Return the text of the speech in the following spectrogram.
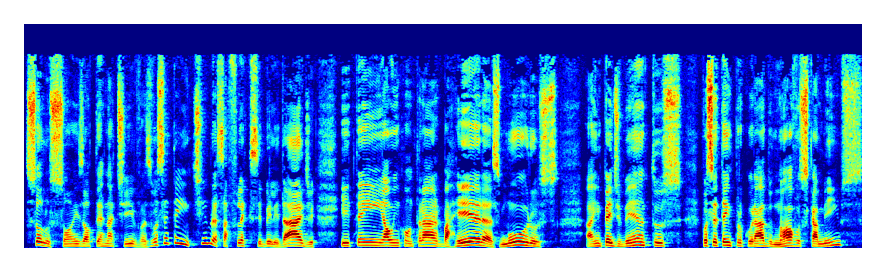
soluções alternativas. Você tem tido essa flexibilidade e tem, ao encontrar barreiras, muros, ah, impedimentos, você tem procurado novos caminhos?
